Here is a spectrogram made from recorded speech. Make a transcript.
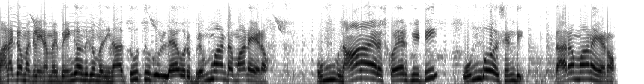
வணக்க மக்களே நம்ம இப்போ எங்கே வந்துருக்கோம் பார்த்தீங்கன்னா தூத்துக்குள்ள ஒரு பிரம்மாண்டமான இடம். ஒம் நாலாயிரம் ஸ்கொயர் ஃபீட்டு ஒம்பது செண்டு தரமான இடம்.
